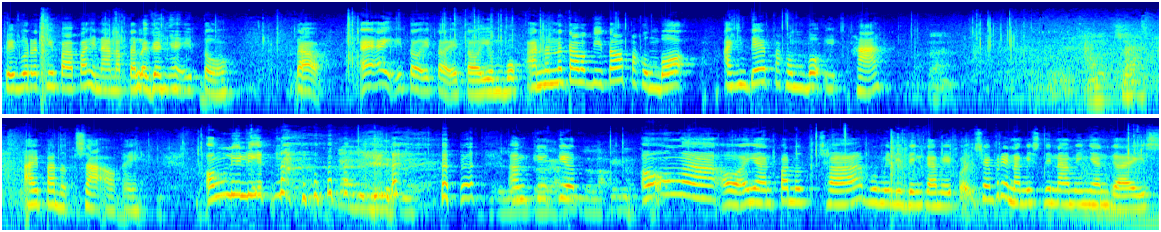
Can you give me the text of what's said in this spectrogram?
Favorite ni Papa, hinanap talaga niya ito. Ta ay, ay, ito, ito, ito. Yung book. Ano na tawag dito? Pakumbo? Ay, hindi. Pakumbo. Ha? Ay, panutsa. Okay. Ang liliit na. Ang cute-cute. Oo nga. O, ayan. Panutsa. Bumili din kami. Siyempre, na-miss din namin yan, guys.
